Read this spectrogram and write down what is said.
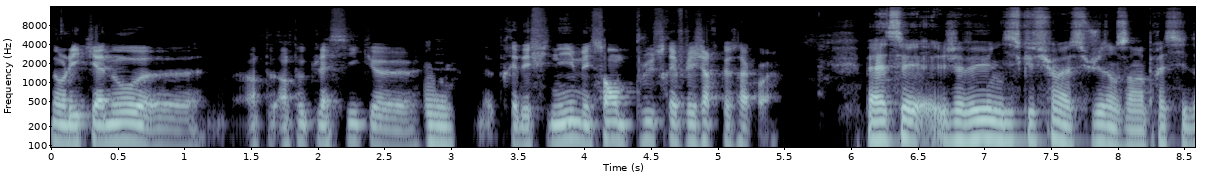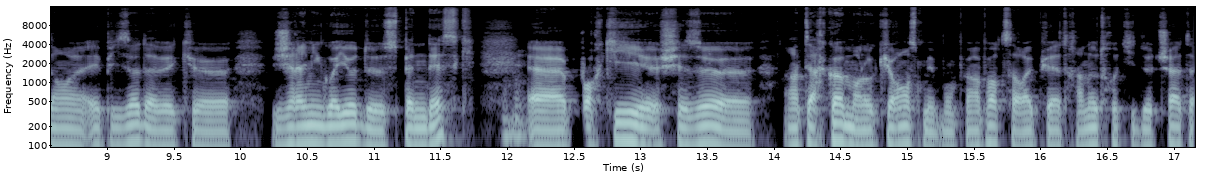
dans les canaux un, peu, un peu classiques, mmh. prédéfinis, mais sans plus réfléchir que ça. Quoi. Bah, J'avais eu une discussion à ce sujet dans un précédent épisode avec euh, Jérémy Goyot de Spendesk, mhm. euh, pour qui, chez eux, euh, Intercom en l'occurrence, mais bon, peu importe, ça aurait pu être un autre outil de chat,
